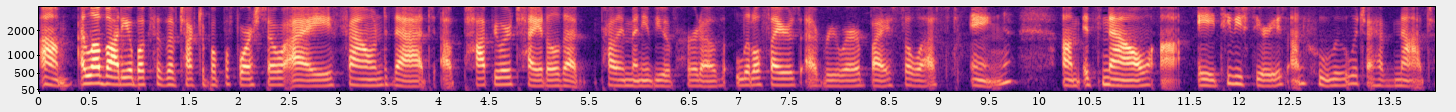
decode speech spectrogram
um, I love audiobooks, as I've talked about before. So I found that a popular title that probably many of you have heard of, Little Fires Everywhere by Celeste Ng. Um, it's now uh, a TV series on Hulu, which I have not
